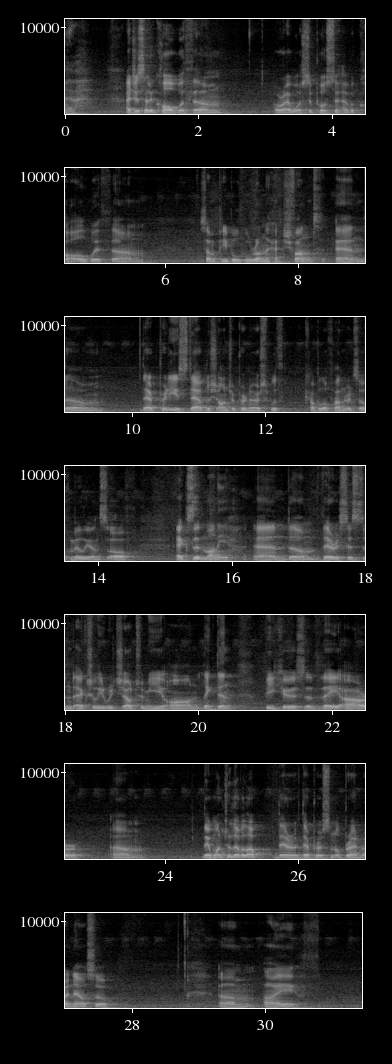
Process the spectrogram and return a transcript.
yeah, I just had a call with um, or I was supposed to have a call with um, some people who run a hedge fund, and um, they're pretty established entrepreneurs with a couple of hundreds of millions of exit money, and um, their assistant actually reached out to me on LinkedIn because they are um, they want to level up their their personal brand right now. So um, I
